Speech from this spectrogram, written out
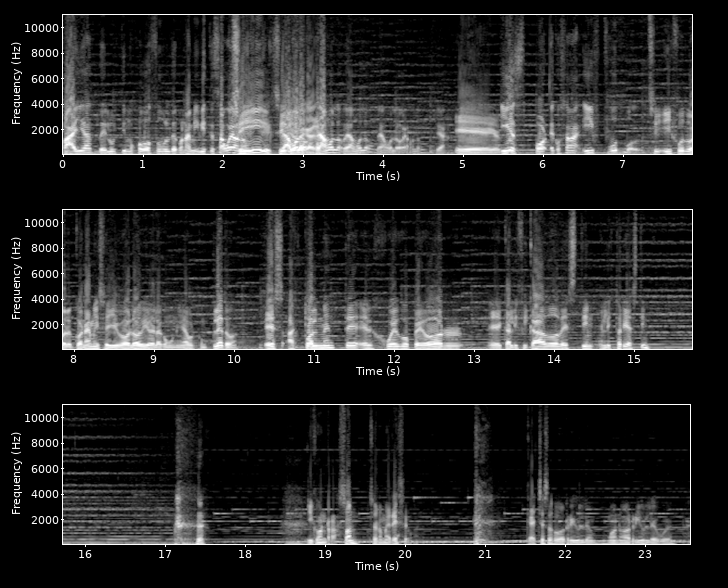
fallas del último juego de fútbol de Konami? ¿Viste esa wea o no? Sí, sí, veámoslo, veámoslo, veámoslo, veámoslo, veámoslo. Ya. Eh, eSport, ¿cómo se llama? eFootball. Sí, Konami se llevó el odio de la comunidad por completo. Es actualmente el juego peor eh, calificado de Steam en la historia de Steam. Y con razón, se lo merece, weón. Cacha, eso es horrible, un mono horrible, weón.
